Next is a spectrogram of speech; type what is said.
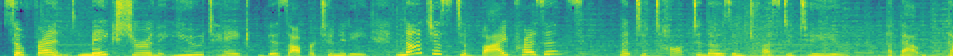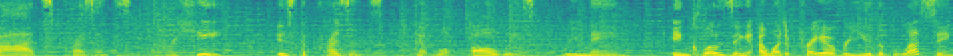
So, friend, make sure that you take this opportunity not just to buy presents, but to talk to those entrusted to you about God's presence. For He is the presence that will always remain. In closing, I want to pray over you the blessing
